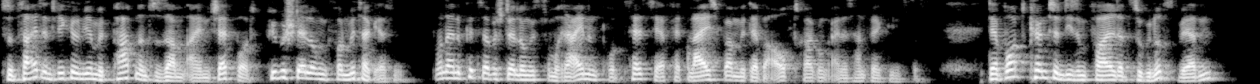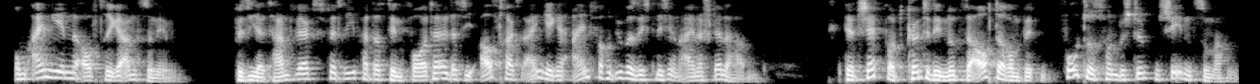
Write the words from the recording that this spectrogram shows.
Zurzeit entwickeln wir mit Partnern zusammen einen Chatbot für Bestellungen von Mittagessen. Und eine Pizzabestellung ist vom reinen Prozess her vergleichbar mit der Beauftragung eines Handwerkdienstes. Der Bot könnte in diesem Fall dazu genutzt werden, um eingehende Aufträge anzunehmen. Für Sie als Handwerksvertrieb hat das den Vorteil, dass Sie Auftragseingänge einfach und übersichtlich an einer Stelle haben. Der Chatbot könnte den Nutzer auch darum bitten, Fotos von bestimmten Schäden zu machen.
